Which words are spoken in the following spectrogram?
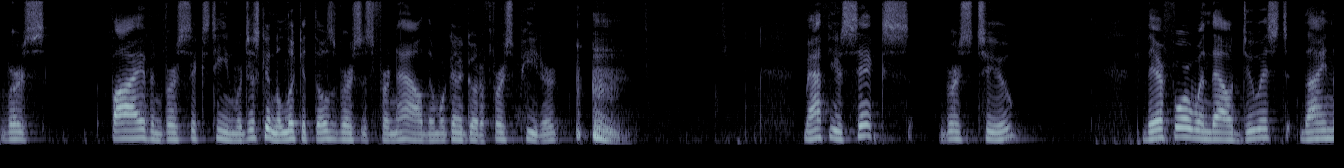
Verse 5 and verse 16. We're just going to look at those verses for now, then we're going to go to 1 Peter. Matthew 6, verse 2. Therefore, when thou doest thine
